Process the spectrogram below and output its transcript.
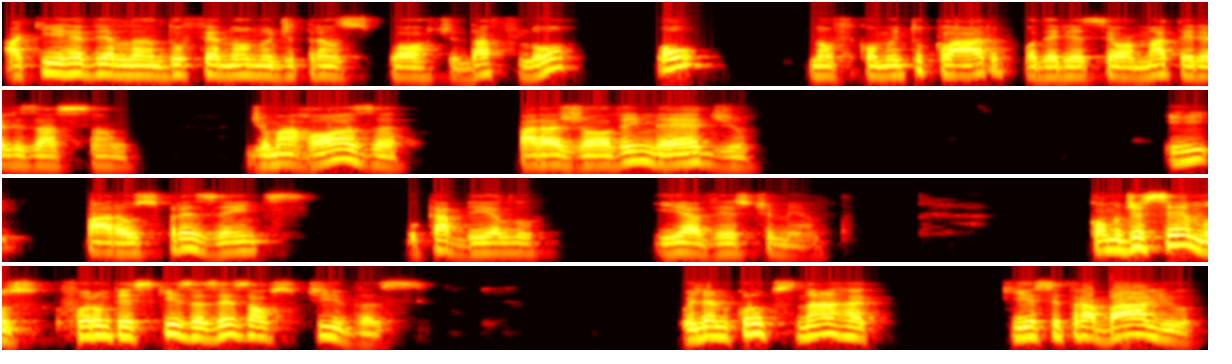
aqui revelando o fenômeno de transporte da flor ou não ficou muito claro, poderia ser uma materialização de uma rosa para jovem médium e para os presentes, o cabelo e a vestimenta. Como dissemos, foram pesquisas exaustivas. William Crookes narra que esse trabalho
